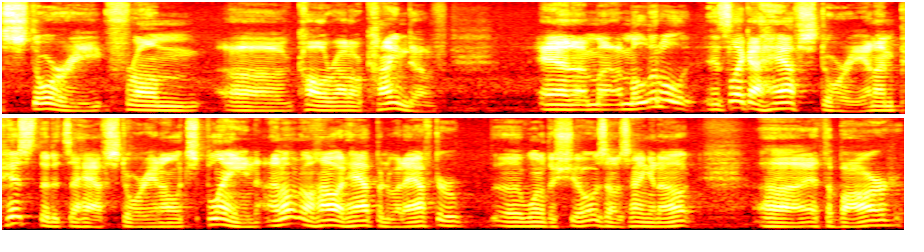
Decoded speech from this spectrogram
story from uh, Colorado, kind of and I'm, I'm a little it's like a half story and i'm pissed that it's a half story and i'll explain. I don't know how it happened but after uh, one of the shows i was hanging out uh, at the bar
